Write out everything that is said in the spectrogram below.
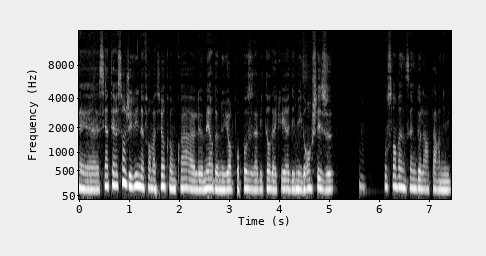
Euh, c'est intéressant, j'ai vu une information comme quoi euh, le maire de New York propose aux habitants d'accueillir des migrants chez eux hmm. pour 125 dollars par nuit.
